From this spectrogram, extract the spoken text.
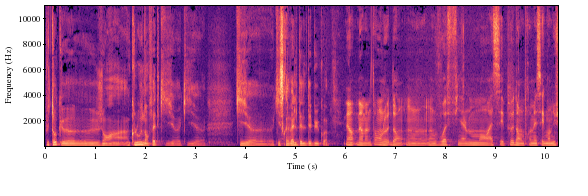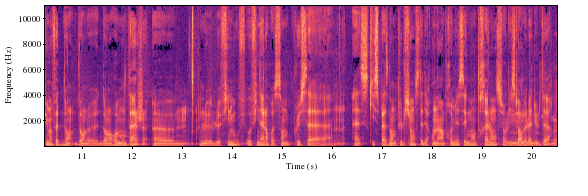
plutôt que genre un, un clown en fait qui qui qui, euh, qui se révèle dès le début quoi. Mais en, mais en même temps, on le, dans- on- on le voit finalement assez peu dans le premier segment du film. En fait, dans, dans le, dans le remontage, euh, le, le film, au, au final, ressemble plus à, à ce qui se passe dans Pulsion, c'est-à-dire qu'on a un premier segment très long sur l'histoire de Mmh, l'adultère, mmh, ouais.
